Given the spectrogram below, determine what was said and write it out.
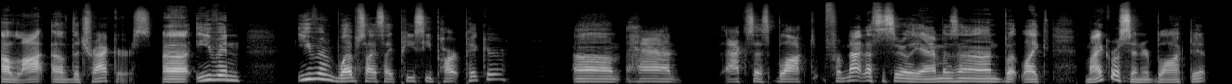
a lot of the trackers. Uh even even websites like pc part picker um had access blocked from not necessarily Amazon, but like Micro Center blocked it.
